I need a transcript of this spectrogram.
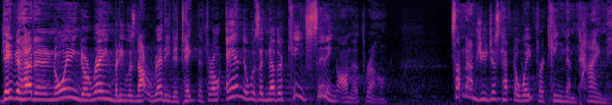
David had an anointing to reign, but he was not ready to take the throne. And there was another king sitting on the throne. Sometimes you just have to wait for kingdom timing.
